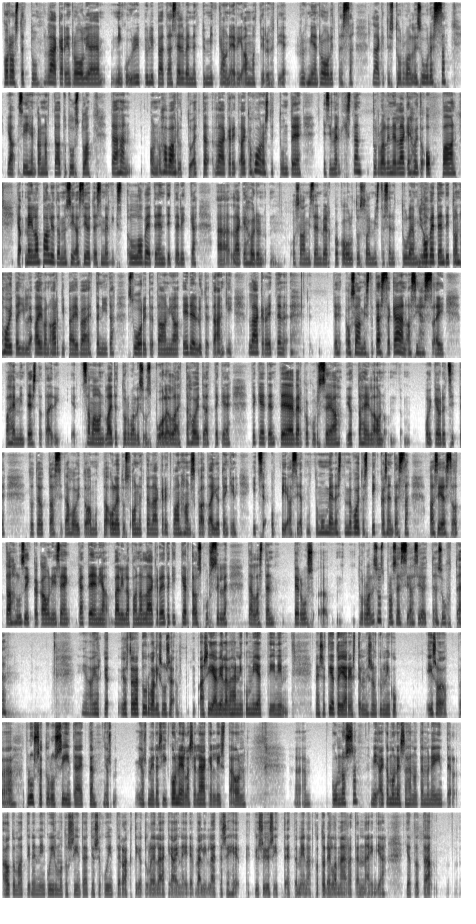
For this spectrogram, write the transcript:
korostettu lääkärin roolia ja niin kuin ylipäätään selvennetty, mitkä on eri ammattiryhmien roolit tässä lääkitysturvallisuudessa ja siihen kannattaa tutustua. Tämähän on havahduttu, että lääkärit aika huonosti tuntee esimerkiksi tämän turvallinen lääkehoito-oppaan. Ja meillä on paljon tämmöisiä asioita, esimerkiksi lovetentit, eli ää, lääkehoidon osaamisen verkkokoulutus, vai mistä se nyt tulee. Mutta lovetentit on hoitajille aivan arkipäivää, että niitä suoritetaan ja edellytetäänkin. Lääkäreiden te- osaamista tässäkään asiassa ei pahemmin testata. Eli sama on laiteturvallisuuspuolella, että hoitajat tekee, tekee tenttejä ja verkkokursseja, jotta heillä on oikeudet sitten toteuttaa sitä hoitoa, mutta oletus on, että lääkärit vaan hanskaa tai jotenkin itse oppii asiat. Mutta mun mielestä me voitaisiin pikkasen tässä asiassa ottaa lusikka kauniiseen käteen ja välillä panna lääkäreitäkin kertauskurssille tällaisten perusturvallisuusprosessiasioiden suhteen. Joo, jos, jos tätä turvallisuusasiaa vielä vähän niin kuin miettii, niin näissä tietojärjestelmissä on kyllä niin kuin iso plussa tullut siitä, että jos, jos meillä siinä koneella se lääkelista on kunnossa, niin aika monessahan on tämmöinen inter, automaattinen niin kuin ilmoitus siitä, että jos joku interaktio tulee lääkeaineiden välillä, että se he, kysyy sitten, että meinaatko todella määrätä näin. Ja, ja tota,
